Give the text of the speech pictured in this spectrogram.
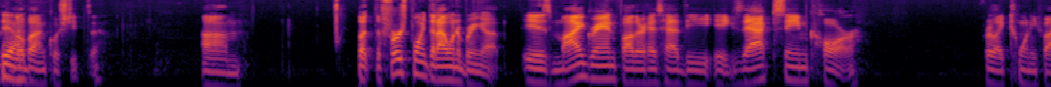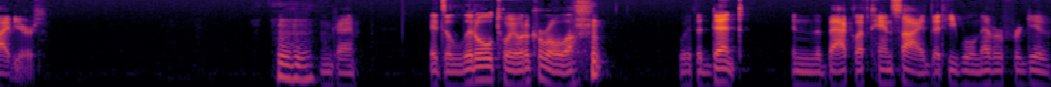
Yeah. Zdoba and Košice. Um, but the first point that I want to bring up is my grandfather has had the exact same car for like 25 years. hmm Okay. It's a little Toyota Corolla with a dent in the back left hand side that he will never forgive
